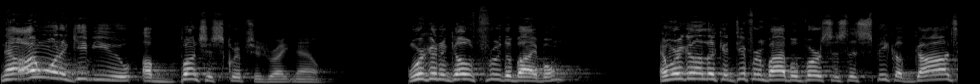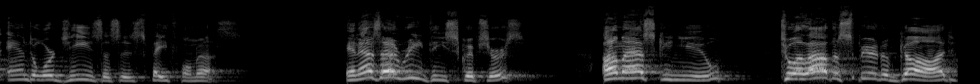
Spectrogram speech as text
Now, I want to give you a bunch of scriptures right now. We're going to go through the Bible and we're going to look at different Bible verses that speak of God's and or Jesus's faithfulness. And as I read these scriptures, I'm asking you to allow the Spirit of God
